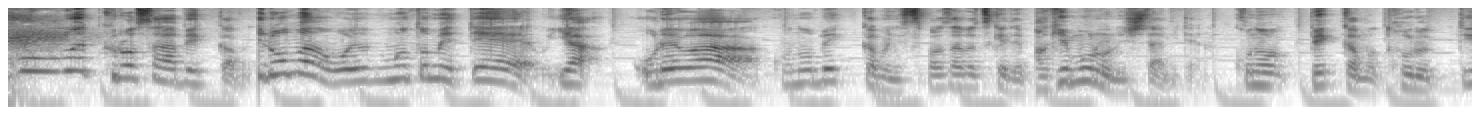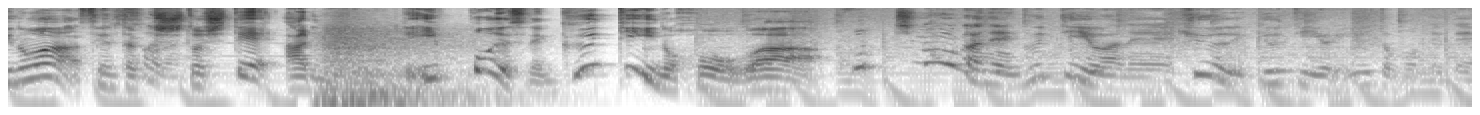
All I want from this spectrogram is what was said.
本は黒沢ベッカム。ロマンを求めて、いや、俺はこのベッカムにスパサブつけて化け物にしたいみたいな。このベッカムを取るっていうのは選択肢としてありで一方ですねグティの方はこっちの方がねグティはね旧グティよりいいと思っててオ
